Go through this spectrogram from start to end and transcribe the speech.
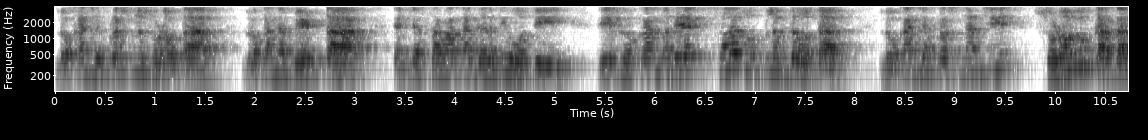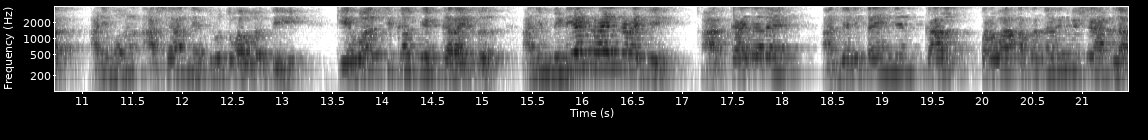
लोकांचे प्रश्न सोडवतात लोकांना भेटतात त्यांच्या सभांना गर्दी होती ते लोकांमध्ये सहज उपलब्ध होतात लोकांच्या प्रश्नांची सोडवणूक करतात आणि म्हणून अशा नेतृत्वावरती केवळ चिखलफेक करायचं आणि मीडिया ट्रायल करायची. आज काय झालंय? अंजलीताईंनी काल परवा असा नवीन विषय आणला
